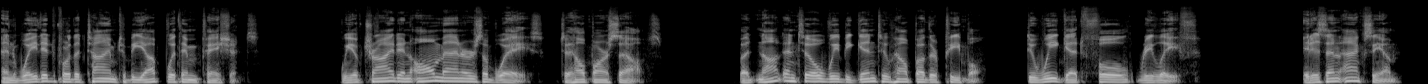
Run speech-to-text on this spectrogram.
and waited for the time to be up with impatience. We have tried in all manners of ways to help ourselves, but not until we begin to help other people do we get full relief. It is an axiom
